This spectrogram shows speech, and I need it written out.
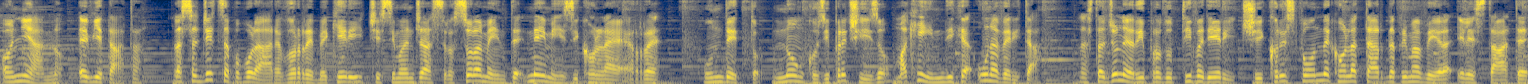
ogni anno è vietata. La saggezza popolare vorrebbe che i ricci si mangiassero solamente nei mesi con la R, un detto non così preciso ma che indica una verità. La stagione riproduttiva dei ricci corrisponde con la tarda primavera e l'estate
